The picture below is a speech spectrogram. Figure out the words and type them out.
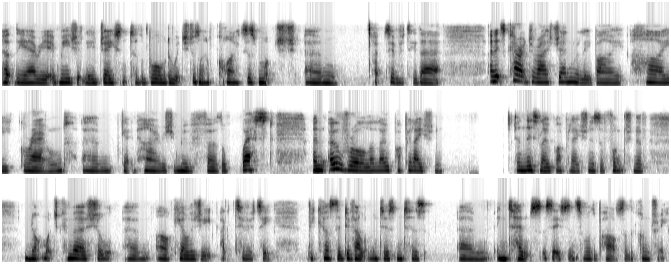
at the area immediately adjacent to the border, which doesn't have quite as much um, activity there. And it's characterised generally by high ground, um, getting higher as you move further west, and overall a low population. And this low population is a function of not much commercial um, archaeology activity because the development isn't as um, intense as it is in some other parts of the country.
